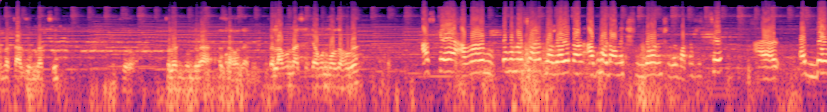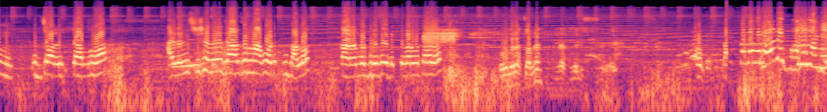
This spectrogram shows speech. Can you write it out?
আমরা চারজন যাচ্ছি। তো চলেন বন্ধুরা যাওয়া যাবে তো লাবণ্য আজকে কেমন মজা হবে? আজকে আমার তো মনে হচ্ছে অনেক মজা হবে কারণ আবহাওয়াটা অনেক সুন্দর অনেক সুন্দর বাতাস হচ্ছে। আর একদম উজ্জ্বল একটা আবহাওয়া। আর রেল স্টেশনে যাওয়ার জন্য আবহাওয়াটা খুব ভালো কারণ আমরা ঘুরে ঘুরে দেখতে পারব তাহলে। বন্ধুরা চলেন আমরা রেল স্টেশনে যাই। ওকে। অনেক ভালো লাগল।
